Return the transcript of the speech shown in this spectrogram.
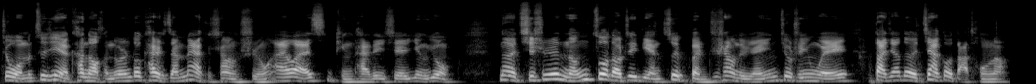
就我们最近也看到很多人都开始在 Mac 上使用 iOS 平台的一些应用。那其实能做到这点，最本质上的原因就是因为大家的架构打通了。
